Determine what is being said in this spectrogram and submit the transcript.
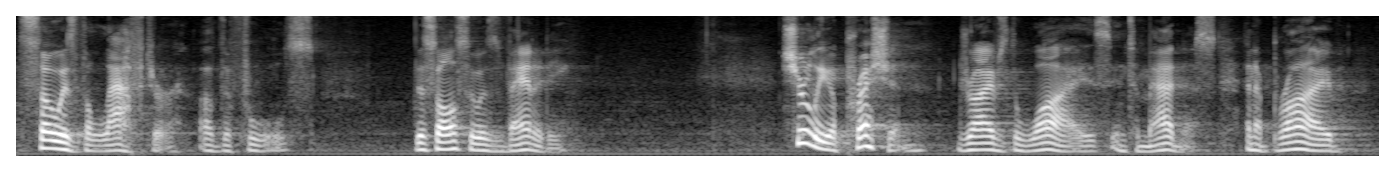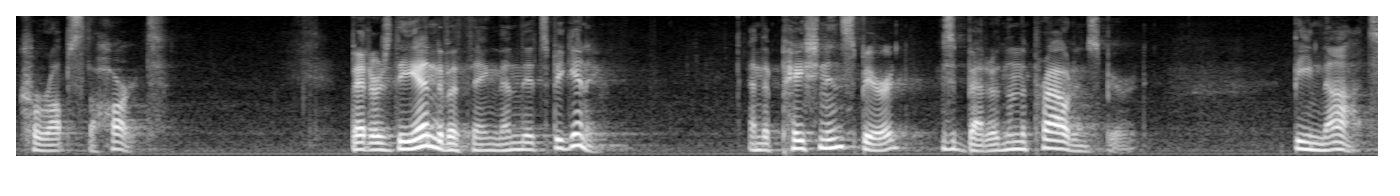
so is the laughter of the fools. This also is vanity. Surely oppression drives the wise into madness, and a bribe corrupts the heart. Better is the end of a thing than its beginning, and the patient in spirit is better than the proud in spirit. Be not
